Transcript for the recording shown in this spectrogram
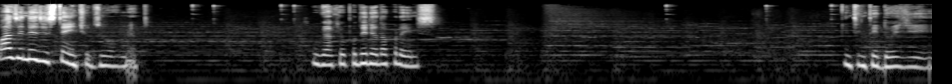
Quase inexistente o desenvolvimento. Lugar que eu poderia dar para eles. Tem 32 de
